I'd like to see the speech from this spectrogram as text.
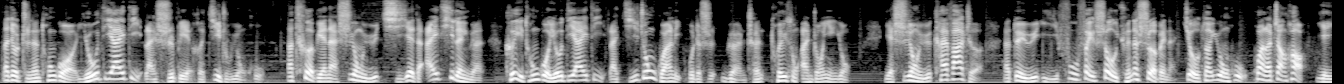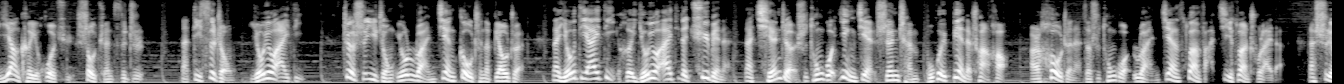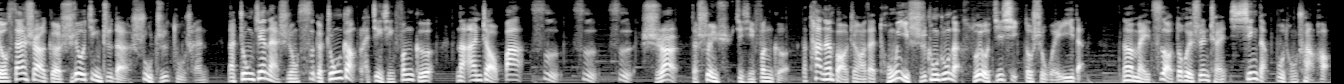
那就只能通过 UDID 来识别和记住用户。那特别呢适用于企业的 IT 人员，可以通过 UDID 来集中管理或者是远程推送安装应用。也适用于开发者。那对于已付费授权的设备呢？就算用户换了账号，也一样可以获取授权资质。那第四种 UUID，这是一种由软件构成的标准。那 UDID 和 UUID 的区别呢？那前者是通过硬件生成不会变的串号，而后者呢，则是通过软件算法计算出来的。那是由三十二个十六进制的数值组成。那中间呢，是用四个中杠来进行分割。那按照八四四四十二的顺序进行分隔，那它能保证啊，在同一时空中的所有机器都是唯一的。那么每次啊，都会生成新的不同串号。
